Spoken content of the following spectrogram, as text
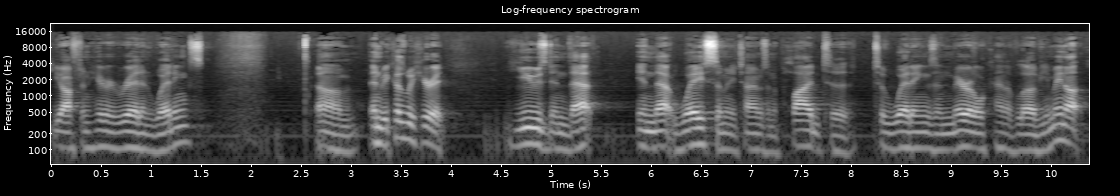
you often hear read in weddings. Um, and because we hear it used in that, in that way so many times and applied to, to weddings and marital kind of love, you may not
